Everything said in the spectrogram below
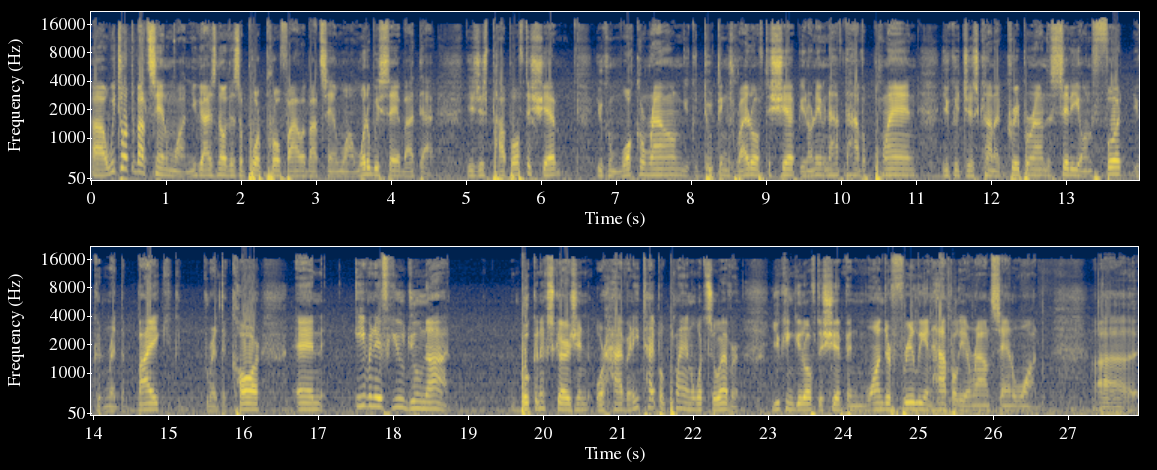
Uh, we talked about San Juan. You guys know there's a port profile about San Juan. What did we say about that? You just pop off the ship you can walk around. You could do things right off the ship. You don't even have to have a plan. You could just kind of creep around the city on foot. You could rent a bike. You could rent a car. And even if you do not book an excursion or have any type of plan whatsoever, you can get off the ship and wander freely and happily around San Juan. Uh,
